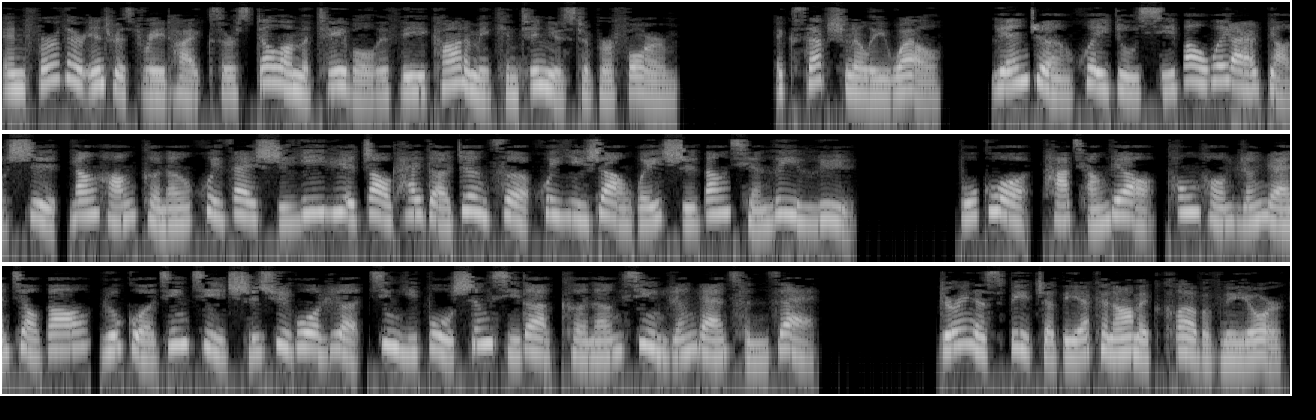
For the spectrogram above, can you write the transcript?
and further interest rate hikes are still on the table if the economy continues to perform exceptionally well. 联准会主席鲍威尔表示，央行可能会在十一月召开的政策会议上维持当前利率。不过，他强调，通膨仍然较高，如果经济持续过热，进一步升息的可能性仍然存在。During a speech at the Economic Club of New York,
